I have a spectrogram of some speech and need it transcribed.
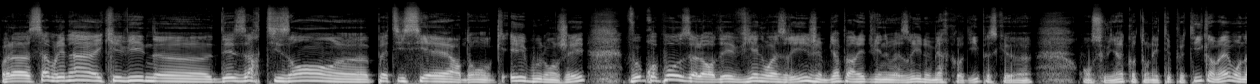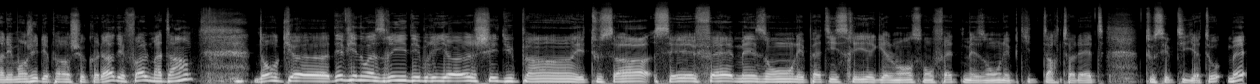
Voilà, Sabrina et Kevin, euh, des artisans euh, pâtissières donc et boulangers, vous proposent alors des viennoiseries. J'aime bien parler de viennoiseries le mercredi parce que euh, on se souvient quand on était petit quand même, on allait manger des pains au chocolat des fois le matin. Donc des viennoiseries, des brioches et du pain et tout ça, c'est fait maison. Les pâtisseries également sont faites maison, les petites tartelettes tous ces petits gâteaux, mais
